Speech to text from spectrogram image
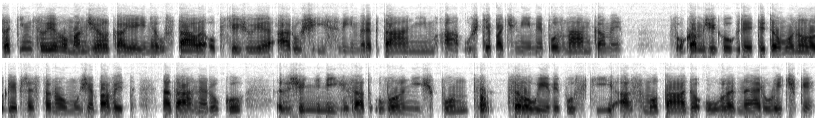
zatímco jeho manželka jej neustále obtěžuje a ruší svým reptáním a uštěpačnými poznámkami. V okamžiku, kdy tyto monology přestanou muže bavit, natáhne ruku, z ženěných zad uvolní špunt, celou ji vypustí a smotá do úhledné ruličky.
